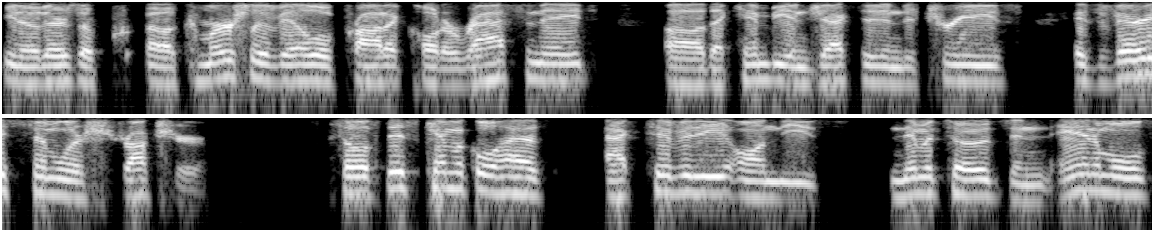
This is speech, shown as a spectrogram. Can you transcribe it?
you know, there's a, a commercially available product called a racemate uh, that can be injected into trees. It's very similar structure. So if this chemical has activity on these nematodes and animals,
